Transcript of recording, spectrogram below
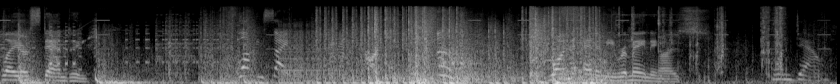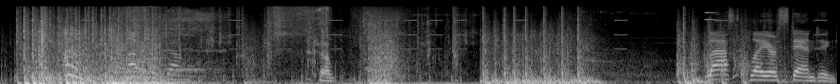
Player standing. Blocking sight. One enemy remaining. Nice. One down. Last one down. Jump. Last player standing.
